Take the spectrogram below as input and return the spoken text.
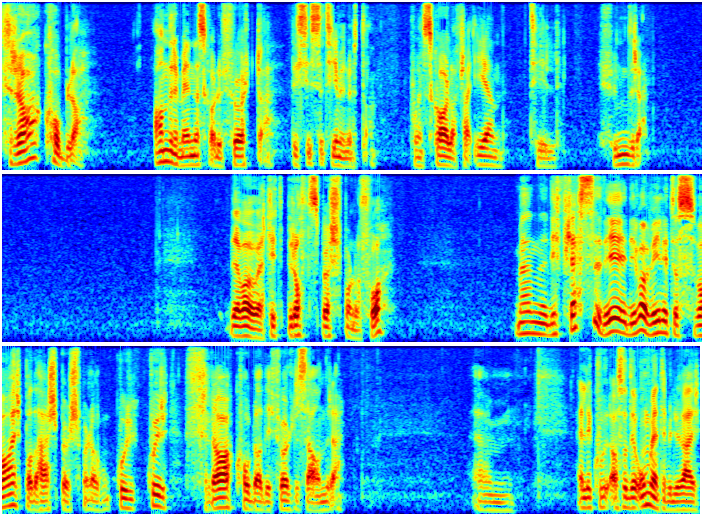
frakobla andre mennesker du følt deg de siste ti minuttene, på en skala fra 1 til 100? Det var jo et litt brått spørsmål å få. Men de fleste de, de var villige til å svare på det her spørsmålet om hvor, hvor frakobla de følte seg andre. Um, eller hvor, altså Det omvendte vil være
